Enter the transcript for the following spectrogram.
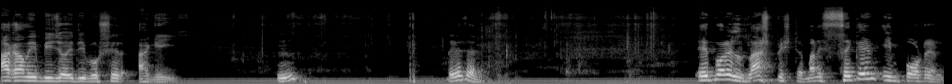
আগামী বিজয় দিবসের আগেই। হুম? দেখেছেন? এরপরে লাস্ট পৃষ্ঠা মানে সেকেন্ড ইম্পর্ট্যান্ট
